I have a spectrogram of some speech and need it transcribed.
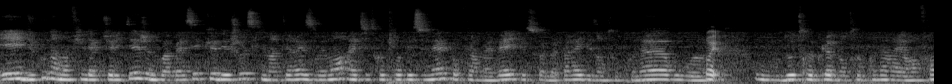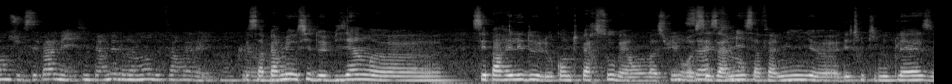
Et du coup, dans mon fil d'actualité, je ne vois passer que des choses qui m'intéressent vraiment à titre professionnel pour faire ma veille, que ce soit bah, pareil des entrepreneurs ou, euh, Oui. ou d'autres clubs d'entrepreneurs ailleurs en France, je sais pas, mais qui me permet vraiment de faire ma veille. Donc, Et ça euh, permet aussi de bien euh, séparer les deux. Le compte perso, ben, on va suivre ses amis, sa famille, des trucs qui nous plaisent,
